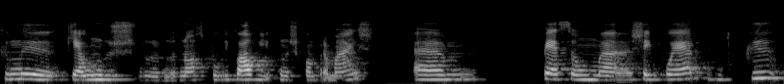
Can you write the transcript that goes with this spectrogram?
que, me, que é um dos do, nosso público-alvo e que nos compra mais, um, peça uma shapewear que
